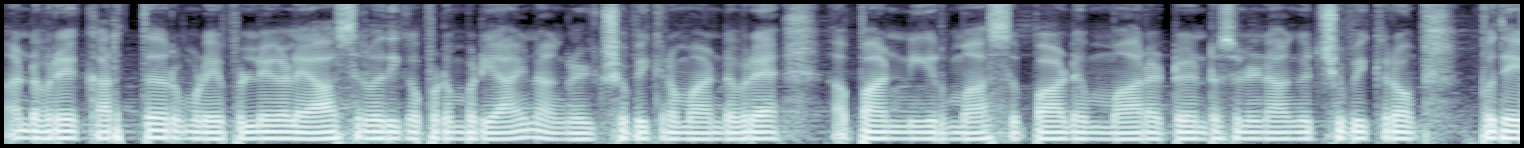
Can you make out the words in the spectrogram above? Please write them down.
ஆண்டவரே கர்த்தர் உடைய பிள்ளைகளை ஆசிர்வதிக்கப்படும்படியாய் நாங்கள் சுபிக்கிறோம் ஆண்டவரே. அப்பா நீர் மாசுபாடு மாறட்டும் என்று சொல்லி நாங்கள் சுபிக்கிறோம். புதேவையான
